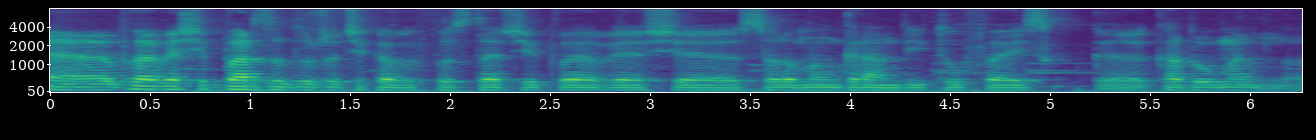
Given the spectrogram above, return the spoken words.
E, pojawia się bardzo dużo ciekawych postaci, pojawia się Solomon Grandi, Two-Face, e, Catwoman, no,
